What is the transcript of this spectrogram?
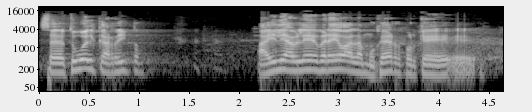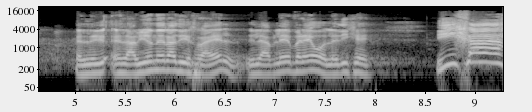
Se detuvo el carrito. Ahí le hablé hebreo a la mujer porque eh, el, el avión era de Israel y le hablé hebreo, le dije, hija,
